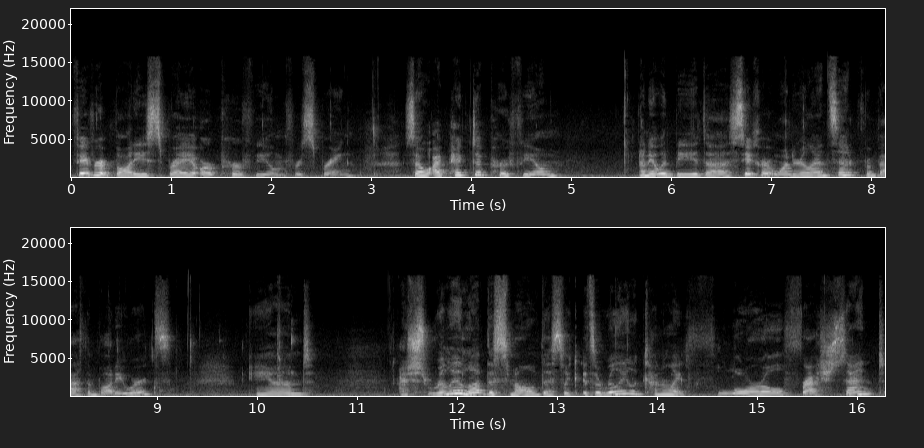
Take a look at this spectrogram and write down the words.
favorite body spray or perfume for spring. So I picked a perfume, and it would be the Secret Wonderland scent from Bath & Body Works. And I just really love the smell of this. Like it's a really like, kind of like floral fresh scent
